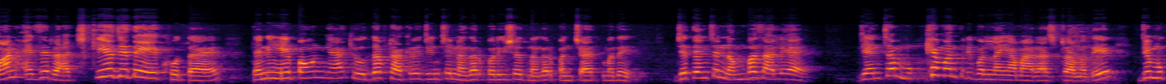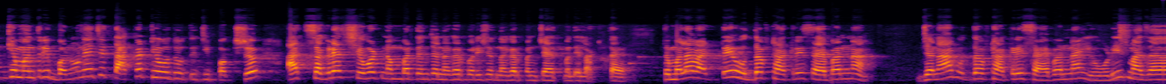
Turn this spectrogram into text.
पण ॲज अ राजकीय जे ते एक होत आहे त्यांनी हे पाहून घ्या की उद्धव ठाकरेजींचे नगर परिषद नगर पंचायतमध्ये जे त्यांचे नंबर्स आले आहे ज्यांचा मुख्यमंत्री बनला या महाराष्ट्रामध्ये जे मुख्यमंत्री बनवण्याची ताकद ठेवत होते जी पक्ष आज सगळ्यात शेवट नंबर त्यांच्या नगर परिषद नगर पंचायतमध्ये लागत आहे तर मला वाटते उद्धव ठाकरे साहेबांना जनाब उद्धव ठाकरे साहेबांना एवढीच माझा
